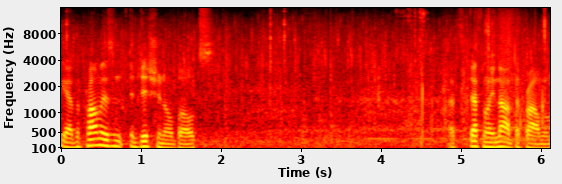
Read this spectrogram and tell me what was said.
Yeah, the problem isn't additional bolts. That's definitely not the problem.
